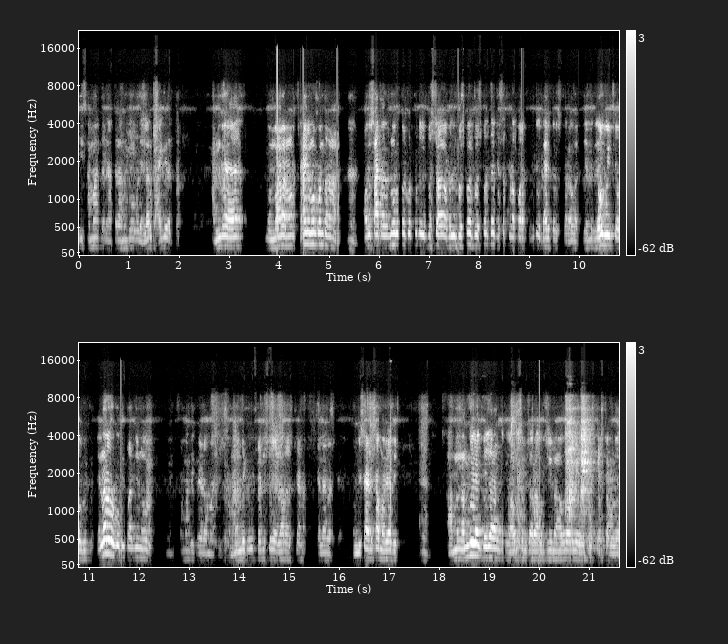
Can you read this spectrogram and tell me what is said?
ಈ ಸಮಾಜದಲ್ಲಿ ಆತರ ಅನುಭವಗಳು ಎಲ್ಲರಿಗೂ ಆಗಿರುತ್ತೆ. ಅಂದ್ರೆ ಒಂದ್ ವಾರ ನೋಡ್ ಚೆನ್ನಾಗಿ ನೋಡ್ಕೊಂತಾರಣ. ಅವ್ರು. ಸಾಕಾದ್ರೆ ನೂರು ರೂಪಾಯಿ ಕೊಟ್ಬಿಟ್ಟು ಬಸ್ ಬಸ್ ಬಸ್ ಬರುತ್ತೆ ಬಸ್ ಕೊಡಪ್ಪ ಅಂದ್ಬಿಟ್ಟು ಗಾಡಿ ತರಿಸ್ತಾರೆ ಅವ್ರ. ಹೋಗ್ಬೇಕು ಎಲ್ಲರೂ ಹೋಗಿ ಅಲ್ಲಿ ಹೋಗಿ ಸಂಬಂಧಿಕರು ಹೇಳೋ ಫ್ರೆಂಡ್ಸ್ ಎಲ್ಲರೂ ಅಷ್ಟೇ ಅಣ್ಣ ಎಲ್ಲರೂ ಅಷ್ಟೇ. ಒಂದ್ ದಿವಸ ಎರಡು ದಿವಸ ಮರ್ಯಾದೆ. ಆಮೇಲೆ ನಮಗೂ ಇವಾಗ ಬೇಜಾರಾಗ್ಬಿಡ್ತದೆ. ಅವ್ರ ಸಂಸಾರ ಅವ್ರ ಜೀವನ ಅವ್ರವ್ರಿಗೆ ಕಷ್ಟಗಳು.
